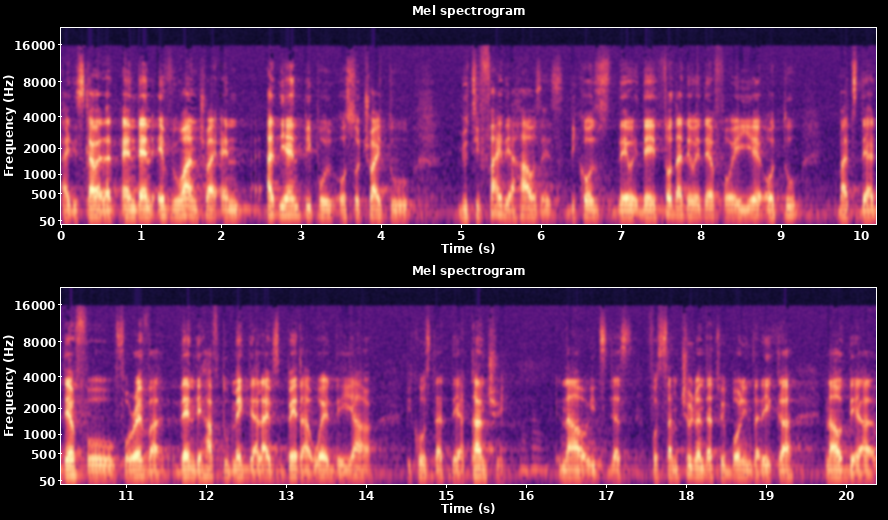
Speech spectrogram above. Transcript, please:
I discovered that, and then everyone tried. And at the end, people also tried to beautify their houses because they, they thought that they were there for a year or two, but they are there for forever. Then they have to make their lives better where they are because that's their country. Now it's just for some children that were born in Dzaleka, now they are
